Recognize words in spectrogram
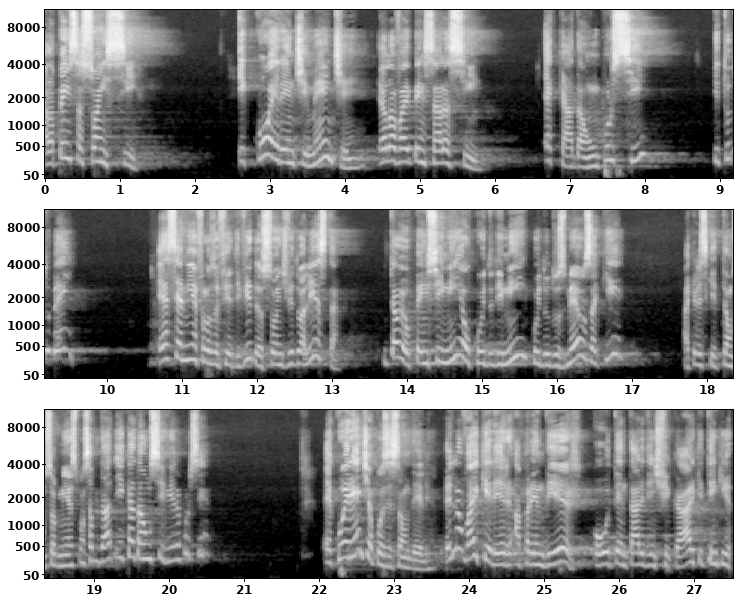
ela pensa só em si. E coerentemente, ela vai pensar assim: é cada um por si e tudo bem. Essa é a minha filosofia de vida, eu sou individualista. Então eu penso em mim, eu cuido de mim, cuido dos meus aqui, aqueles que estão sob minha responsabilidade, e cada um se vira por si. É coerente a posição dele. Ele não vai querer aprender ou tentar identificar que tem que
